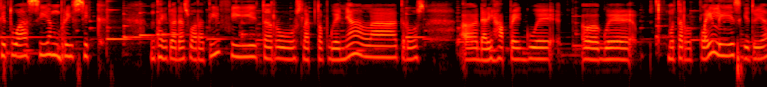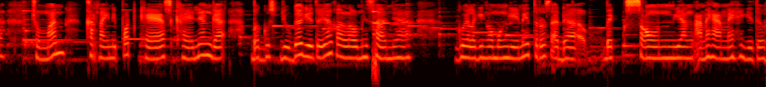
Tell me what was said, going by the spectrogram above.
situasi yang berisik. Entah itu ada suara TV terus laptop gue nyala terus uh, dari HP gue uh, gue muter playlist gitu ya. Cuman karena ini podcast kayaknya nggak bagus juga gitu ya kalau misalnya gue lagi ngomong gini terus ada back sound yang aneh-aneh gitu.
